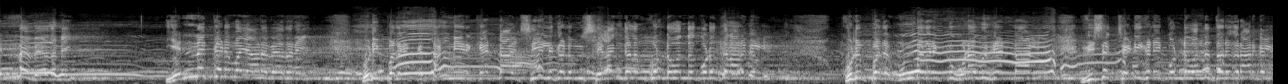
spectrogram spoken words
என்ன வேதனை என்ன கடுமையான வேதனை குடிப்பதற்கு தண்ணீர் கேட்டால் சீல்களும் சிலங்களும் கொண்டு வந்து கொடுக்கிறார்கள் குடிப்பது உண்பதற்கு உணவு கேட்டால் விஷ செடிகளை கொண்டு வந்து தருகிறார்கள்.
